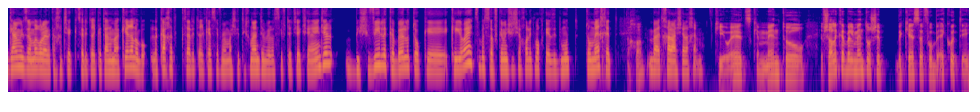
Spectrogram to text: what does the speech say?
גם אם זה אומר אולי לקחת צ'ק קצת יותר קטן מהקרן, או ב- לקחת קצת יותר כסף ממה שתכננתם ולהוסיף את הצ'ק של angel, בשביל לקבל אותו כ- כיועץ בסוף, כמישהו שיכול לתמוך כאיזה דמות תומכת נכון? בהתחלה שלכם. כיועץ, כמנטור, אפשר לקבל mentorship בכסף או ב equity,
